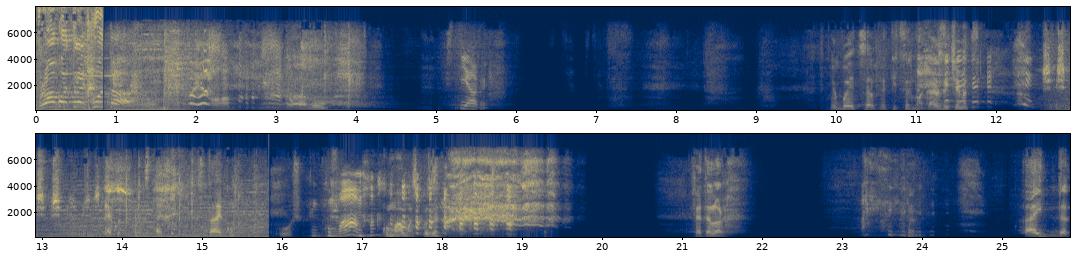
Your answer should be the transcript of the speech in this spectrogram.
probă trecută! Știam. E băiețel, fetiță, măcar zice mea. Stai cu stai cu stai cu Ușa. Cu mama. Cu mama, scuze. Fetelor. Ai de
